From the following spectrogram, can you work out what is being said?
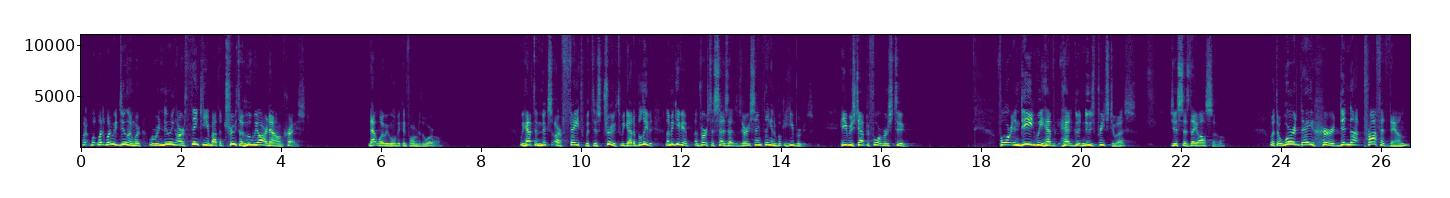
What, what, what are we doing? We're, we're renewing our thinking about the truth of who we are now in Christ. That way we won't be conformed to the world we have to mix our faith with this truth. We got to believe it. Let me give you a, a verse that says that very same thing in the book of Hebrews. Hebrews chapter 4, verse 2. For indeed we have had good news preached to us, just as they also. But the word they heard did not profit them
